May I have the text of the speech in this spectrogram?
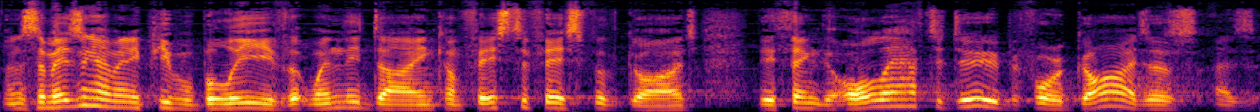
And it's amazing how many people believe that when they die and come face to face with God, they think that all they have to do before God, as, as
